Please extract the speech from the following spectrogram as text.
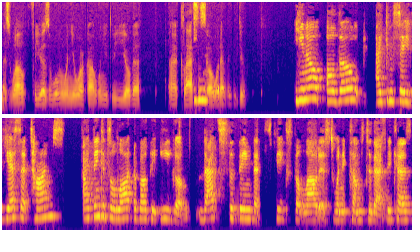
as well for you as a woman when you work out when you do yoga uh, classes or whatever you do? You know although i can say yes at times I think it's a lot about the ego. That's the thing that speaks the loudest when it comes to that because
